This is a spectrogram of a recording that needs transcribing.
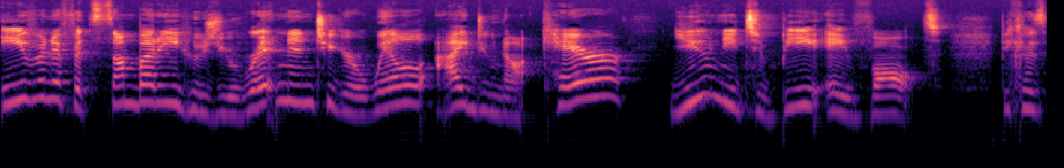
even if it's somebody who's you written into your will. I do not care. You need to be a vault because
